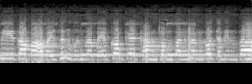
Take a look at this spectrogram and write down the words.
นี่ถ้าพาไปถึงถึงประเทศก็แก้คันชมตั้งนั้นก็จะนินทา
